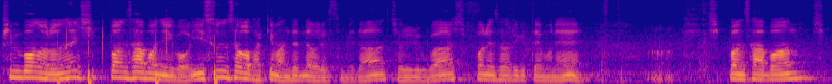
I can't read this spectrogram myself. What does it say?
핀 번호로는 10번, 4번이고 이 순서가 바뀌면 안 된다 그랬습니다. 전류가 10번에서 흐르기 때문에 어, 10번, 4번, 10번,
